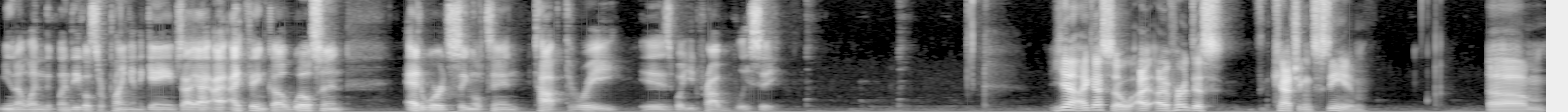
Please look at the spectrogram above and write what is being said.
you know when when the Eagles are playing in the games. I I, I think uh, Wilson, Edwards, Singleton, top three is what you'd probably see. Yeah, I guess so. I, I've heard this catching steam. Um,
